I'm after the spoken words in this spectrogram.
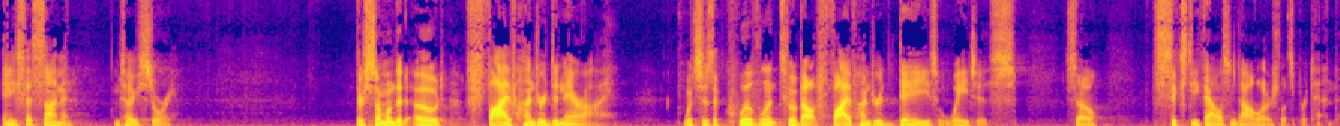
And he says, Simon, let me tell you a story. There's someone that owed 500 denarii, which is equivalent to about 500 days' wages. So $60,000, let's pretend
